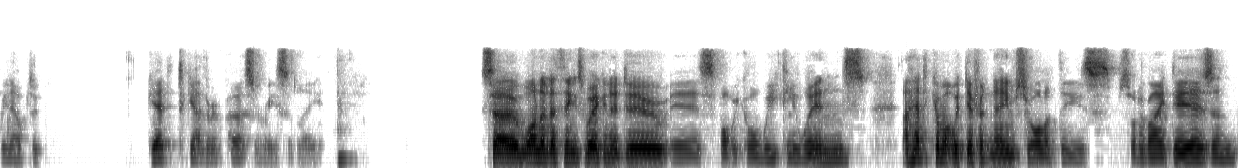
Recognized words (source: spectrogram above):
been able to get together in person recently. So one of the things we're going to do is what we call weekly wins. I had to come up with different names for all of these sort of ideas and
